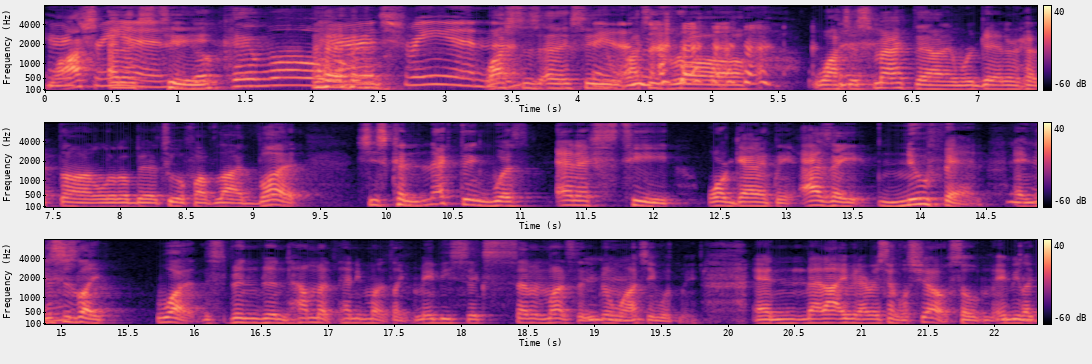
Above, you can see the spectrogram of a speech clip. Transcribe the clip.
Eritrean. watched NXT. Yo, Come on. Eritrean. watches NXT, fan. watches Raw, watches SmackDown, and we're getting her hipped on a little bit of 205 Live. But she's connecting with NXT organically as a new fan. And this mm-hmm. is like, what? This has been, been how much, many months? Like maybe six, seven months that you've been mm-hmm. watching with me. And not even every single show. So maybe like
